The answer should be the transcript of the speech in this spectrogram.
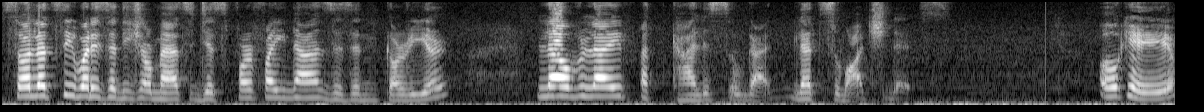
So let's see what is additional messages for finances and career, love life, at kalusugan. Let's watch this. Okay.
